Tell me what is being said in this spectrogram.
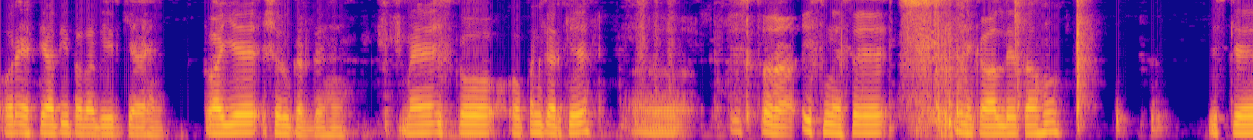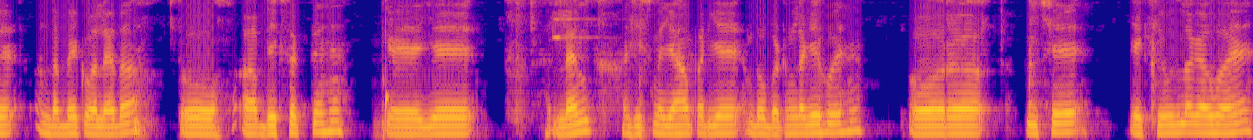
और एहतियाती तदाबीर क्या है। तो आइए शुरू करते हैं। मैं इसको ओपन करके इस तरह, इसमें से निकाल देता हूँ। इसके डब्बे को अलहदा। तो आप देख सकते हैं कि ये लैंप, जिसमें यहाँ पर ये दो बटन लगे हुए हैं और पीछे एक फ्यूज़ लगा हुआ है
